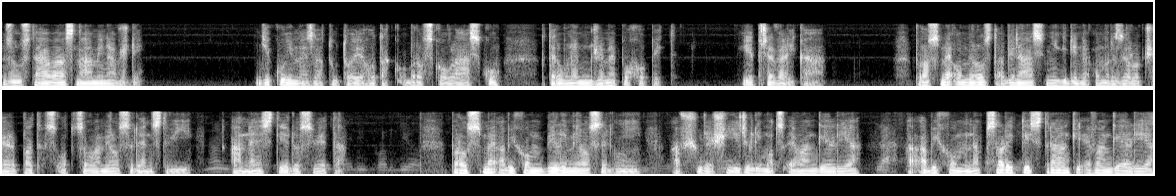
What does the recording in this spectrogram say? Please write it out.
zůstává s námi navždy. Děkujme za tuto jeho tak obrovskou lásku, kterou nemůžeme pochopit. Je převeliká. Prosme o milost, aby nás nikdy neomrzelo čerpat z Otcova milosedenství a nést je do světa. Prosme, abychom byli milosední a všude šířili moc Evangelia a abychom napsali ty stránky Evangelia,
